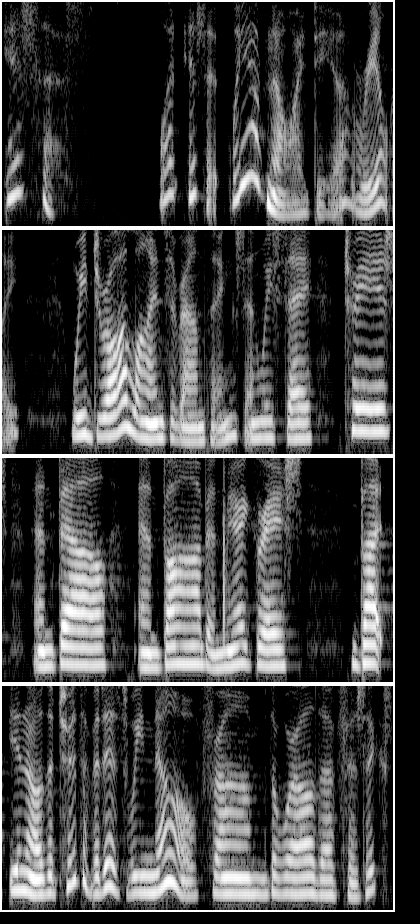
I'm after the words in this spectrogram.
is this? What is it? We have no idea, really. We draw lines around things and we say trees and Bell and Bob and Mary Grace. But, you know, the truth of it is we know from the world of physics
